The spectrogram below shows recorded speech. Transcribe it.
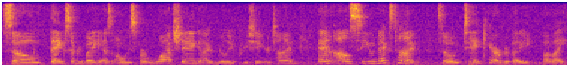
So thanks everybody as always for watching. I really appreciate your time and I'll see you next time. So take care everybody. Bye bye.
